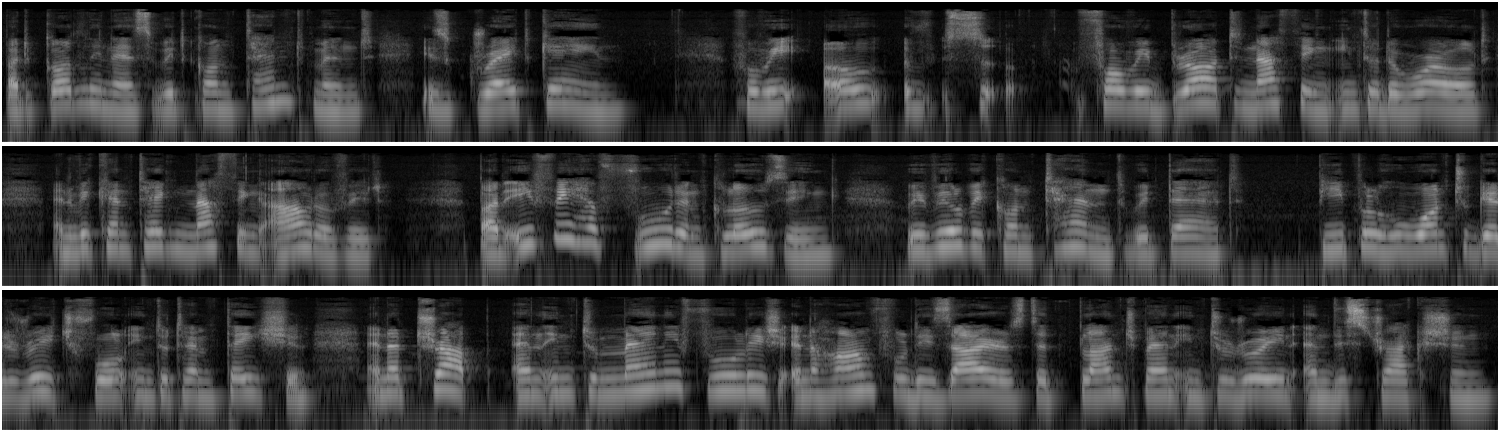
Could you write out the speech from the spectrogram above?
But godliness with contentment is great gain. For we owe, for we brought nothing into the world, and we can take nothing out of it. But if we have food and clothing, we will be content with that. People who want to get rich fall into temptation and a trap and into many foolish and harmful desires that plunge men into ruin and destruction.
